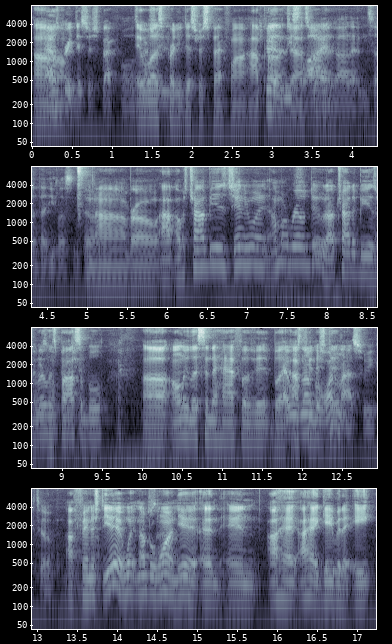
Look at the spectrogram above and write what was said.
that was Um, pretty disrespectful. It was pretty disrespectful. I, I could at least lied about it and said that you listened to it. Nah, bro. I, I was trying to be as genuine. I'm a real dude. I try to be as That real as possible. Uh, only listened to half of it, but that was I number finished one it. last week too. I finished. Yeah, it went number one. Yeah, and and I had I had gave it an eight,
